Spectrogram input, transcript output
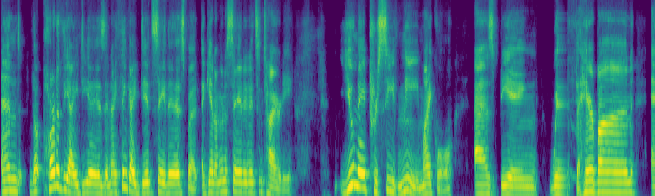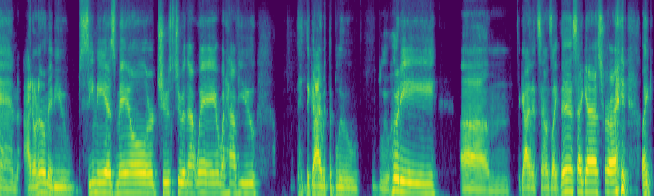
and the part of the idea is, and I think I did say this, but again, I'm going to say it in its entirety. you may perceive me, Michael, as being with the hair bun and I don't know, maybe you see me as male or choose to in that way or what have you. The guy with the blue blue hoodie, um, the guy that sounds like this, I guess, right? like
